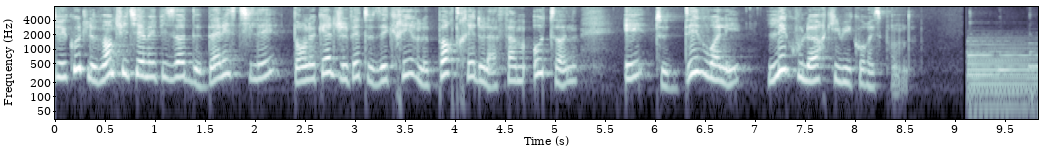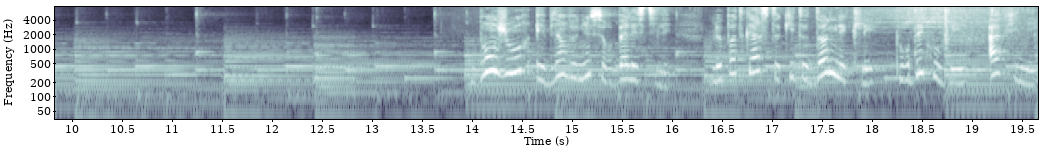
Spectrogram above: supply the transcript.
Tu écoutes le 28e épisode de Belle et Stylée dans lequel je vais te décrire le portrait de la femme automne et te dévoiler les couleurs qui lui correspondent. Bonjour et bienvenue sur Belle et Stylée, le podcast qui te donne les clés pour découvrir, affiner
